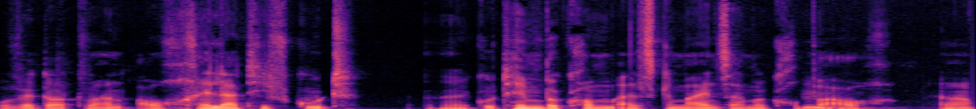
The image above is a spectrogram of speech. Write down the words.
wo wir dort waren, auch relativ gut, äh, gut hinbekommen als gemeinsame Gruppe mhm. auch. Ja.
